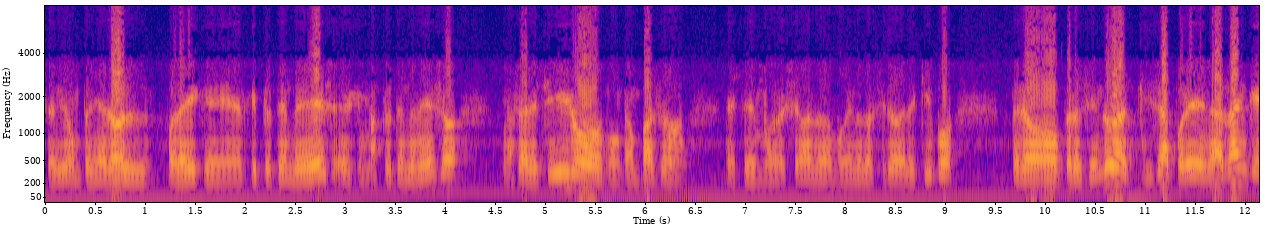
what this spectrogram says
se vio un Peñarol por ahí que el que pretende es, el que más pretenden ellos, más agresivo, con Campazo este, llevando, moviendo los hilos del equipo pero pero sin duda quizás por ahí en el arranque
